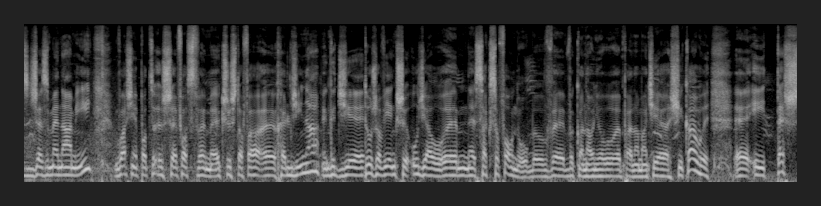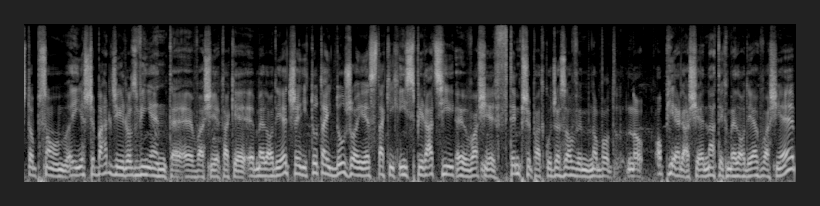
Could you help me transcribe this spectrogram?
z jazzmenami, właśnie pod szefostwem Krzysztofa Herdzina, gdzie dużo większy udział saksofonu był w wykonaniu pana Macieja Sikały i też to są jeszcze bardziej rozwinięte właśnie takie melodie, czyli tutaj dużo jest takich inspiracji właśnie w tym przypadku no bo no, opiera się na tych melodiach właśnie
